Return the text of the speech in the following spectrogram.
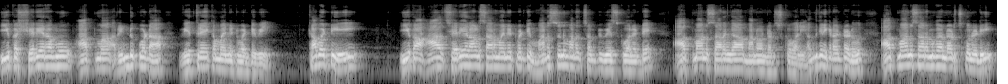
ఈ యొక్క శరీరము ఆత్మ రెండు కూడా వ్యతిరేకమైనటువంటివి. కాబట్టి ఈ యొక్క ఆ శరీరానుసారమైనటువంటి మనస్సును మనం చంపివేసుకోవాలంటే ఆత్మానుసారంగా మనం నడుచుకోవాలి. అందుకని ఇక్కడ అంటాడు ఆత్మానుసారముగా నడుచుకునేది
